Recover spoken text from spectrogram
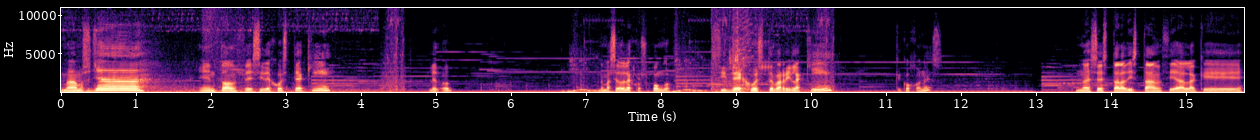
Vamos allá... Entonces, si dejo este aquí... Oh. Demasiado lejos, supongo. Si dejo este barril aquí... ¿Qué cojones? No es esta la distancia a la que...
